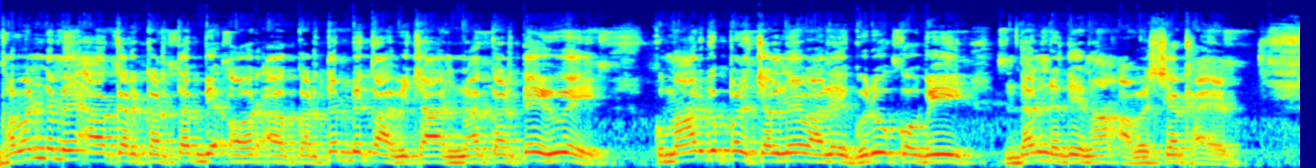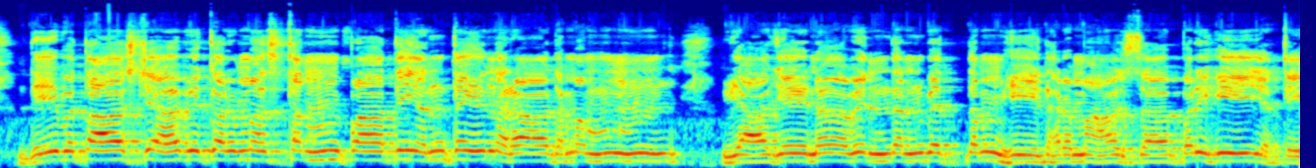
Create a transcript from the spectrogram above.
घमंड में आकर कर्तव्य और अकर्तव्य का विचार न करते हुए कुमार्ग पर चलने वाले गुरु को भी दंड देना आवश्यक है। देवताश्च विकर्मस्थम पातयंते नाधम व्याजे न विंदन वित्तम ही धर्मा स परिहीयते।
